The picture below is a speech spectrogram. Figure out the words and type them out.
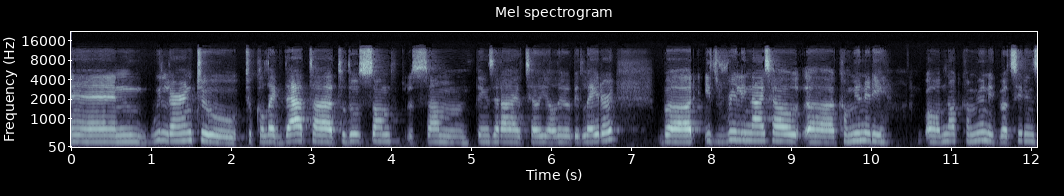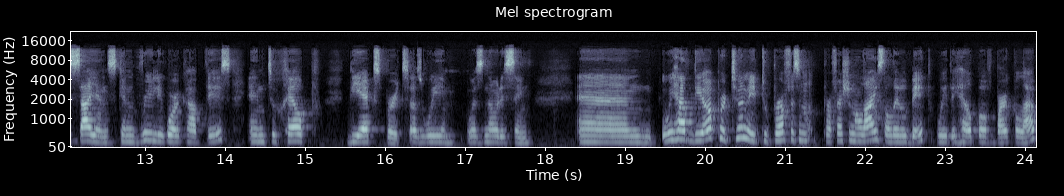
And we learned to, to collect data, to do some, some things that I'll tell you a little bit later. But it's really nice how uh, community, well, not community, but citizen science can really work up this and to help the experts as we was noticing. And we have the opportunity to professionalize a little bit with the help of Barcolab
